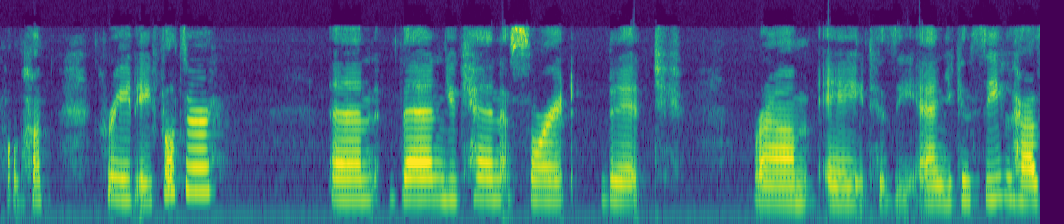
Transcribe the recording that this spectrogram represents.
hold on, create a filter. And then you can sort it from A to Z. And you can see who has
